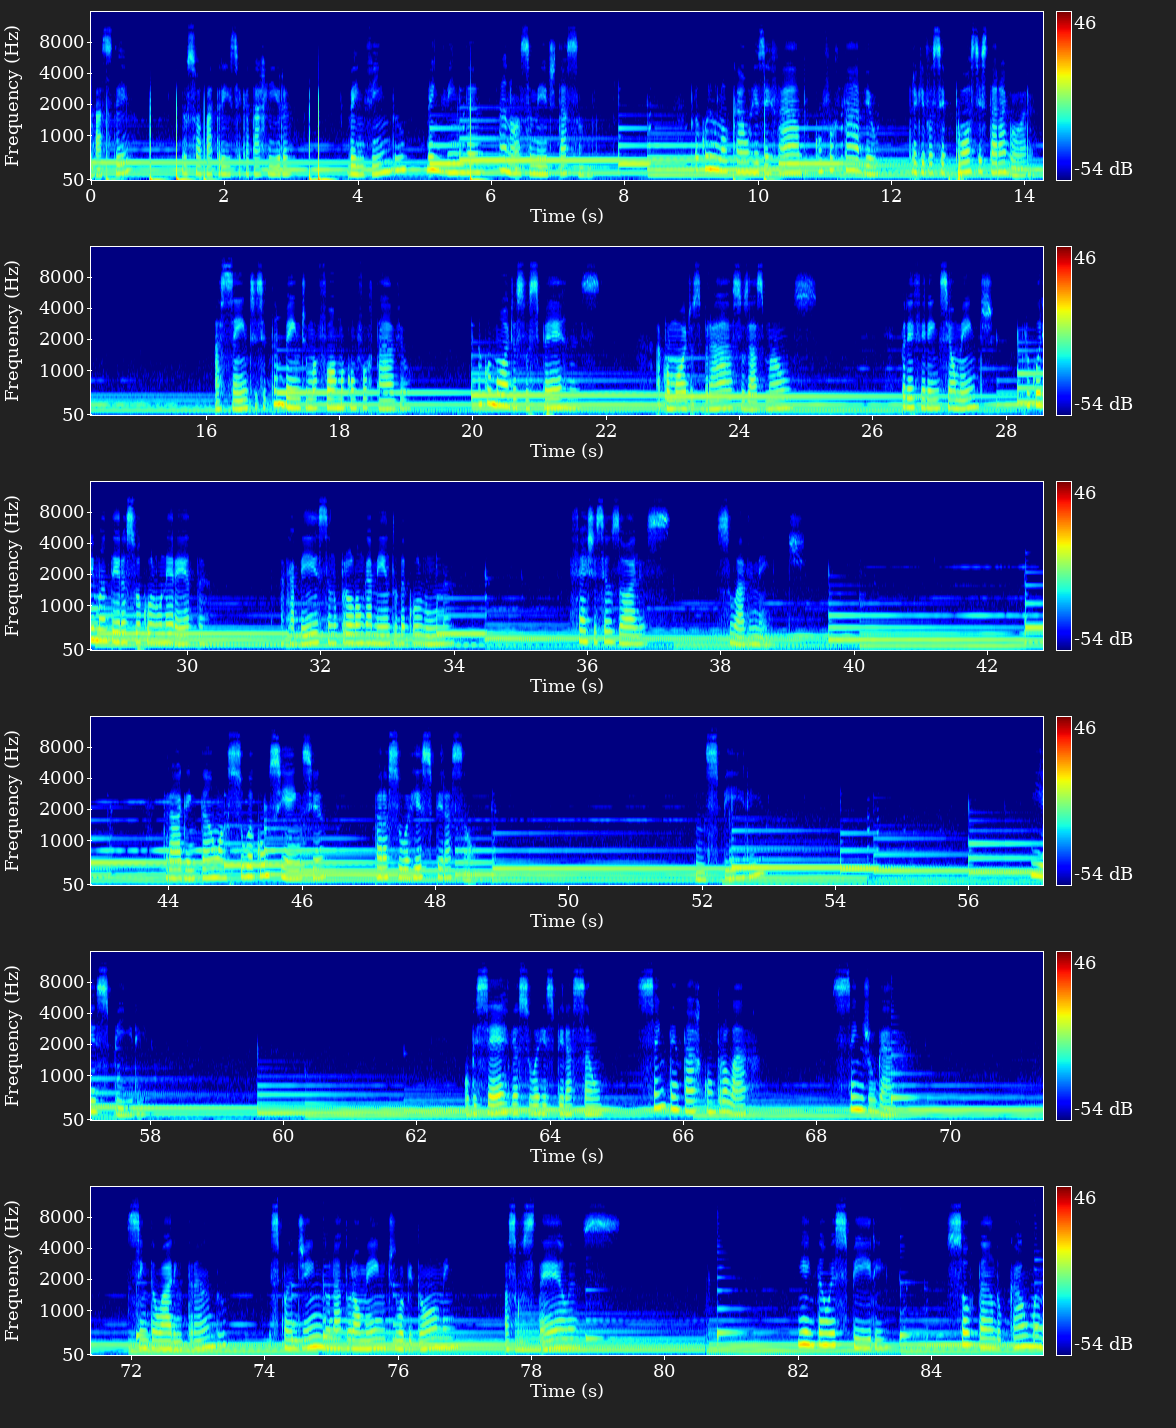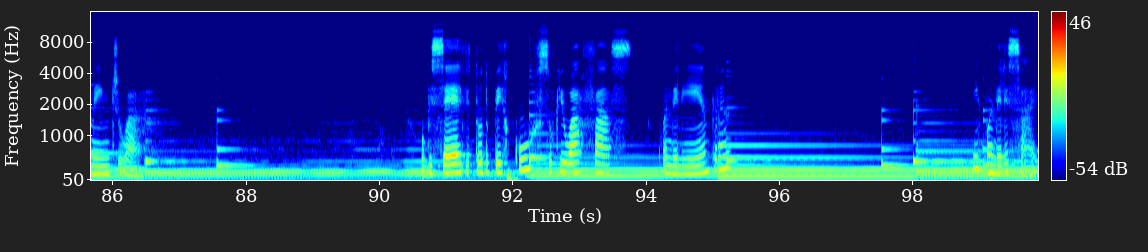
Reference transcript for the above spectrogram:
Namastê, eu sou a Patrícia Catarrira. Bem-vindo, bem-vinda à nossa meditação. Procure um local reservado, confortável, para que você possa estar agora. Assente-se também de uma forma confortável. Acomode as suas pernas, acomode os braços, as mãos. Preferencialmente, procure manter a sua coluna ereta, a cabeça no prolongamento da coluna. Feche seus olhos suavemente. Traga então a sua consciência para a sua respiração. Inspire e expire. Observe a sua respiração sem tentar controlar, sem julgar. Sinta o ar entrando, expandindo naturalmente o abdômen, as costelas. E então expire, soltando calmamente o ar. Observe todo o percurso que o ar faz quando ele entra e quando ele sai.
